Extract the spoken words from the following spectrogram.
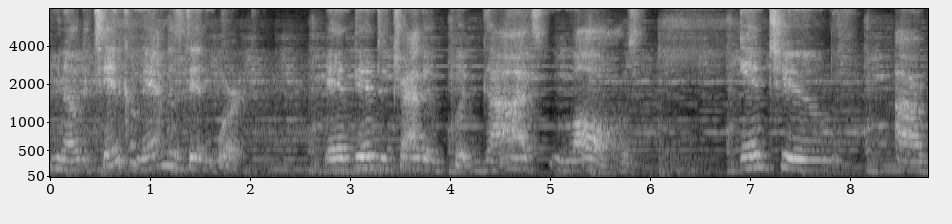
You know, the Ten Commandments didn't work. And then to try to put God's laws into our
